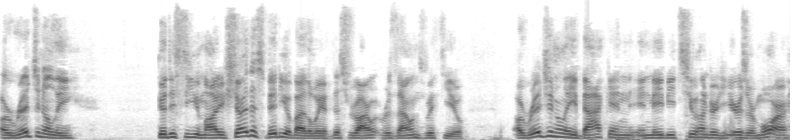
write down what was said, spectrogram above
Originally, good to see you, Marty. Share this video, by the way, if this resounds with you. Originally, back in, in maybe 200 years or more,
